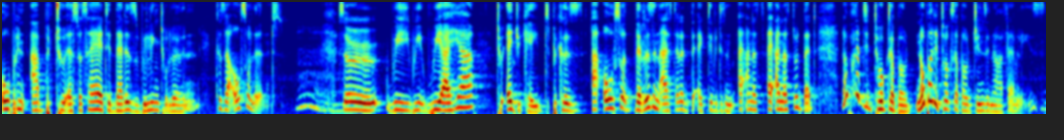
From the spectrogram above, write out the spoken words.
open up to a society that is willing to learn because I also learned. Hmm. So we, we we are here to educate because I also the reason I started the activism I, under, I understood that nobody talked about nobody talks about genes in our families.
